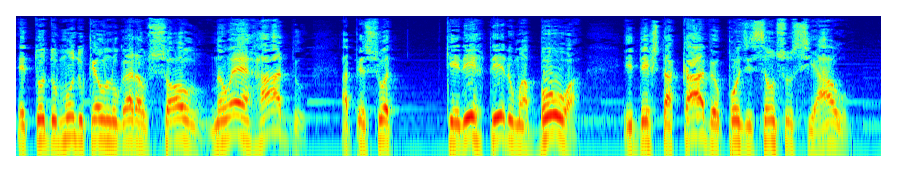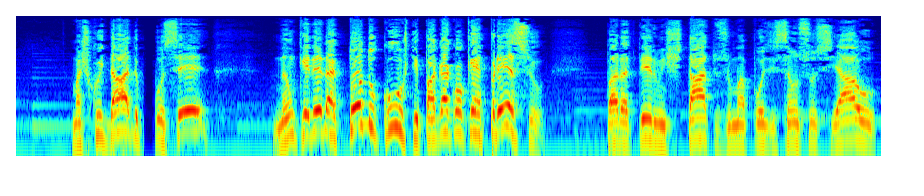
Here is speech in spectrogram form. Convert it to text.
E todo mundo quer um lugar ao sol. Não é errado a pessoa querer ter uma boa e destacável posição social. Mas cuidado, você não querer a todo custo e pagar qualquer preço para ter um status, uma posição social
